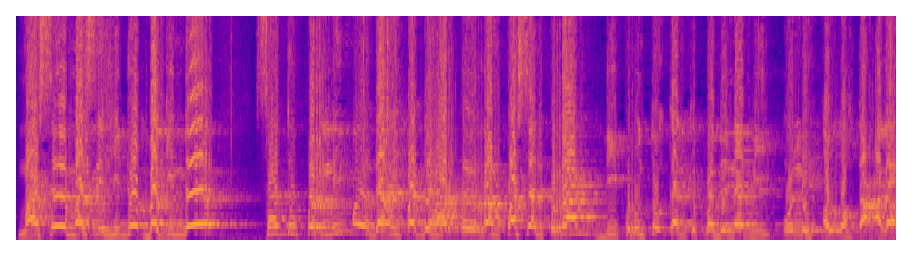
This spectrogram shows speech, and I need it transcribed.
Masa masih hidup baginda Satu per lima daripada harta rampasan perang Diperuntukkan kepada Nabi Oleh Allah Ta'ala.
